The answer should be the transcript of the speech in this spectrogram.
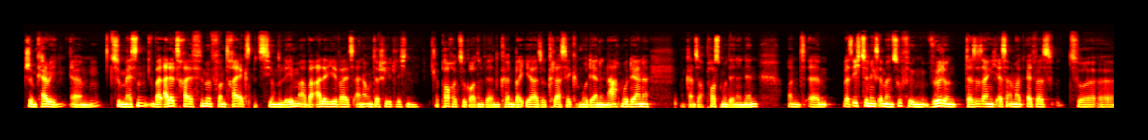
Jim Carrey, ähm, mhm. zu messen, weil alle drei Filme von Dreiecksbeziehungen leben, aber alle jeweils einer unterschiedlichen Epoche zugeordnet werden können. Bei ihr also Klassik, Moderne, Nachmoderne, man kann es auch Postmoderne nennen. Und ähm, was ich zunächst einmal hinzufügen würde, und das ist eigentlich erst einmal etwas zur äh,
